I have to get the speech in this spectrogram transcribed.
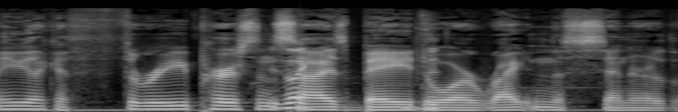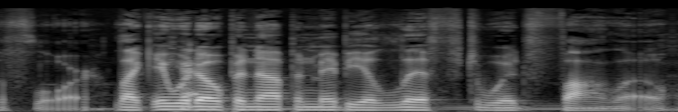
maybe like a three person It's like size bay door right in the center of the floor. Like it would Okay. open up and maybe a lift would follow,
